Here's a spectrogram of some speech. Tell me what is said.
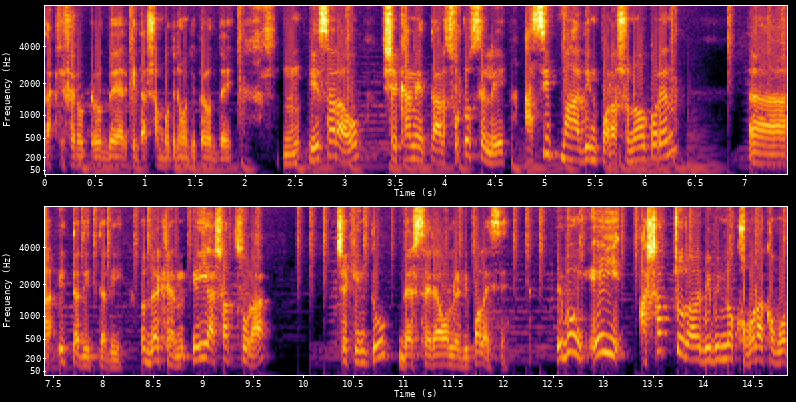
তাকে ফেরত টেরত দেয় আর কি, তার সম্পত্তির মধ্যে ফেরত দেয়। এছাড়াও সেখানে তার ছোট ছেলে আসিফ মাহাদিন পড়াশোনাও করেন ইত্যাদি ইত্যাদি। তো দেখেন, এই আসাদ চোরা, সে কিন্তু দেশ ছেড়ে অলরেডি পলাইছে। এবং এই আসাদ চোরার বিভিন্ন খবরাখবর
